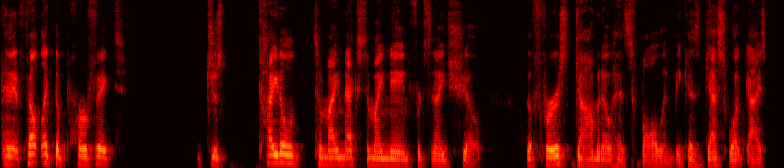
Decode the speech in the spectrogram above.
and it felt like the perfect just title to my next to my name for tonight's show. The first domino has fallen because guess what, guys?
